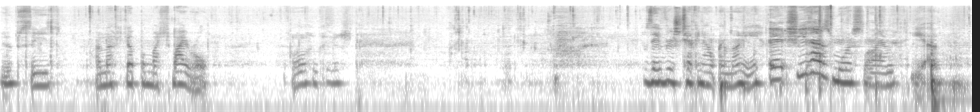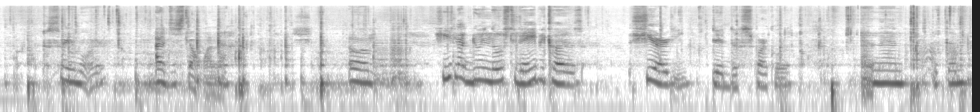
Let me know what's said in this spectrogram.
Oopsies. I messed up on my spiral. Oh, who cares? Xavier's checking out my money. It, she has more slime. Yeah, Three more. I just don't want to. She's not doing those today because she already did the sparkle. And then with them.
